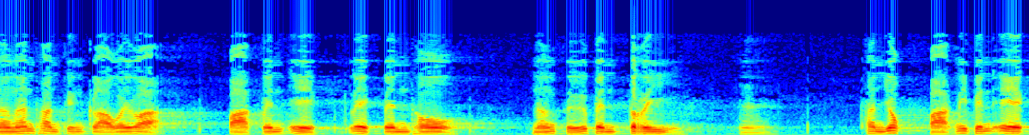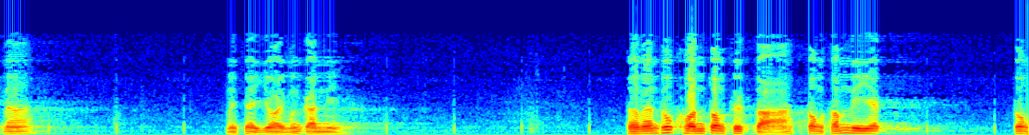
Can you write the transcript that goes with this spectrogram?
ดังนั้นท่านจึงกล่าวไว้ว่า ปากเป็นเอก เลขเป็นโท หนังสือเป็นตรีท่านยกปากนี่เป็นเอกนะ ไม่ใช่ย่อยเหมือนกันนี่ดังนั้นทุกคนต้องศึกษาต้องสำเนียก ต้อง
